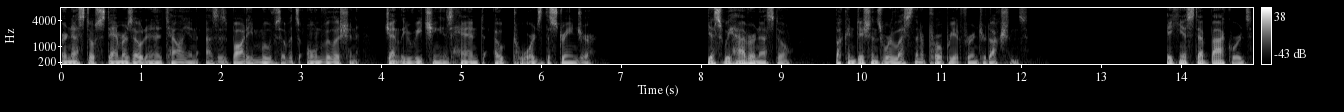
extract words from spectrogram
Ernesto stammers out in Italian as his body moves of its own volition, gently reaching his hand out towards the stranger. Yes, we have, Ernesto, but conditions were less than appropriate for introductions. Taking a step backwards,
